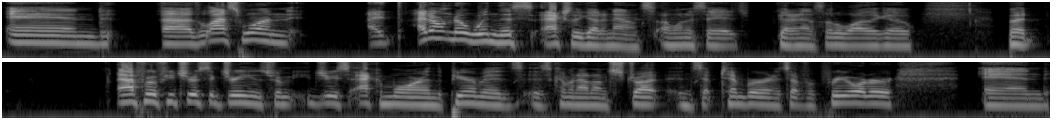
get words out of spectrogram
And uh, the last one, I I don't know when this actually got announced. I want to say it got announced a little while ago, but Afrofuturistic Dreams from Idris Ackamoor and the Pyramids is coming out on Strut in September, and it's up for pre-order. And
